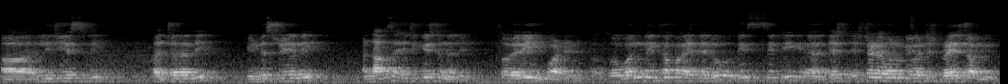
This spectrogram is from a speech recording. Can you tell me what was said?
uh, religiously, culturally, industrially, and also educationally. So very important. So one example I tell you, this city uh, just yesterday one we were just brainstorming.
